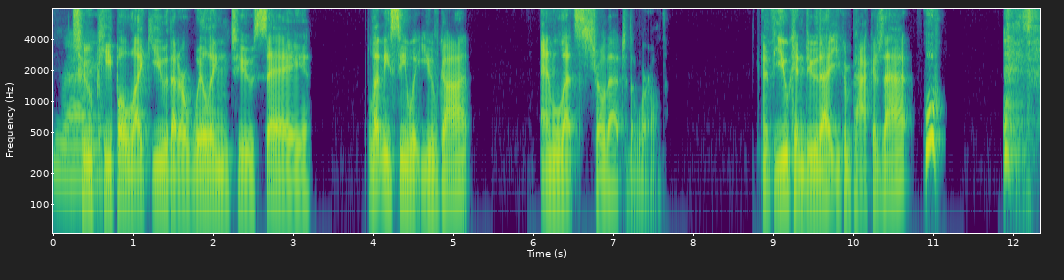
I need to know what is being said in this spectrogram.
right. to people like you that are willing to say, let me see what you've got and let's show that to the world. And if you can do that, you can package that. Whew. exactly.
